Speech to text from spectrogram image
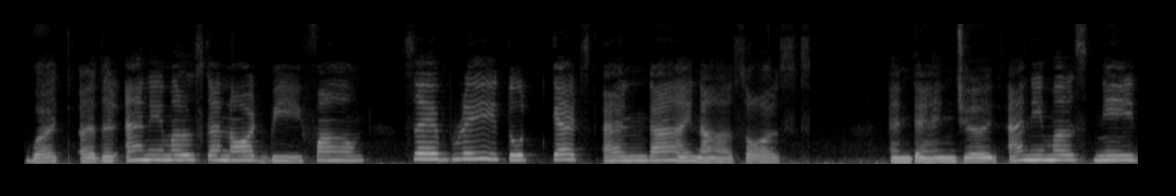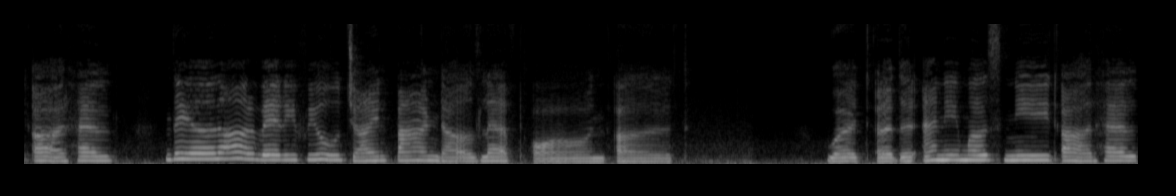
What other animals cannot be found? Saber-toothed cats and dinosaurs. Endangered animals need our help. There are very few giant pandas left on earth. What other animals need our help?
